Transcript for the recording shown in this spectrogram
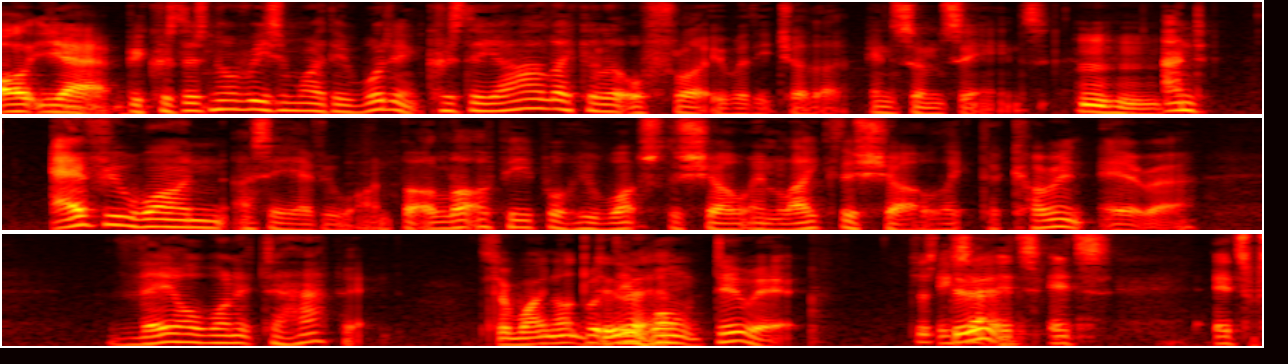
Oh yeah, because there's no reason why they wouldn't. Because they are like a little flirty with each other in some scenes, Mm-hmm. and everyone, I say everyone, but a lot of people who watch the show and like the show, like the current era, they all want it to happen, So why not but do they it? won't do it. Just do Exactly. it. It's it's it's.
